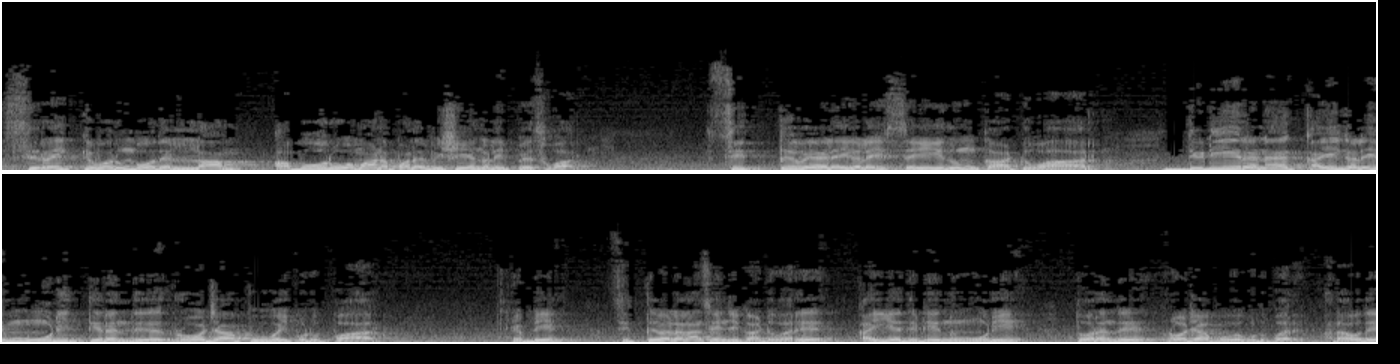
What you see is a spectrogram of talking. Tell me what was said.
சிறைக்கு வரும்போதெல்லாம் அபூர்வமான பல விஷயங்களை பேசுவார். சித்து வேலைகளை செய்தும் காட்டுவார். திடீரென கைகளை மூடி திறந்து ரோஜா பூவை கொடுப்பார். எப்படி? சித்து வேலைலாம் செஞ்சு காட்டுவார். கையை திடீர்னு மூடி திறந்து ரோஜா பூவை கொடுப்பாரு. அதாவது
